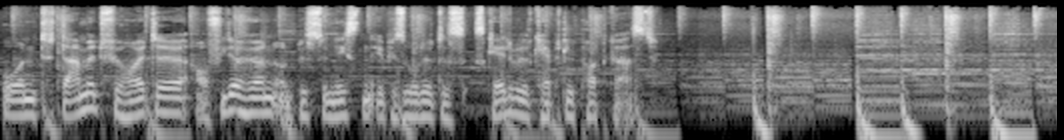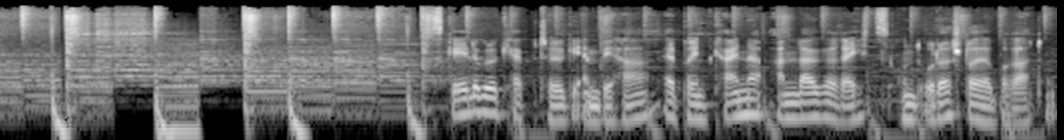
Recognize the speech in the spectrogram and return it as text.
Und damit für heute auf Wiederhören und bis zur nächsten Episode des Scalable Capital Podcast. Scalable Capital GmbH erbringt keine Anlage-, Rechts- und/oder Steuerberatung.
